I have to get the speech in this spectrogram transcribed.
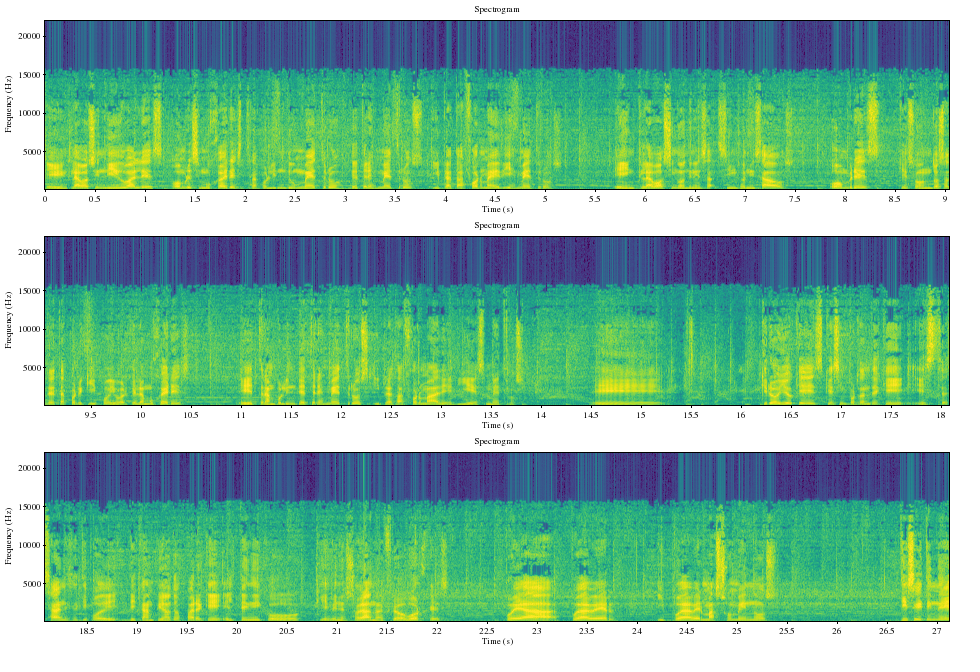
eh, clavados individuales, hombres y mujeres, trampolín de un metro, de tres metros y plataforma de 10 metros, en clavados sincroniza- sincronizados, hombres, que son dos atletas por equipo, igual que las mujeres, eh, trampolín de 3 metros y plataforma de 10 metros. Eh, creo yo que es, que es importante que se hagan ese tipo de, de campeonatos para que el técnico que es venezolano, Alfredo Borges, pueda, pueda ver y pueda ver más o menos. Dice que tiene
